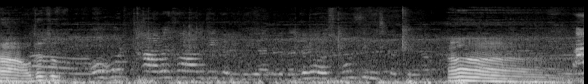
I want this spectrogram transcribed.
ਹਾਂ ਉਹਦੇ 'ਚ ਉਹ 18 ਸਾਲ ਦੀ ਕਰੀ ਹੋਈ ਆ ਲੱਗਦਾ ਜਿਹੜੇ ਉਹ ਸਕੂਲ ਫਿਨਿਸ਼ ਕਰਦੇ ਆ ਹਾਂ।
